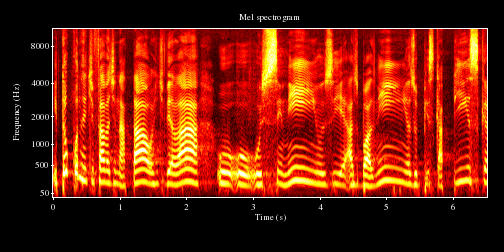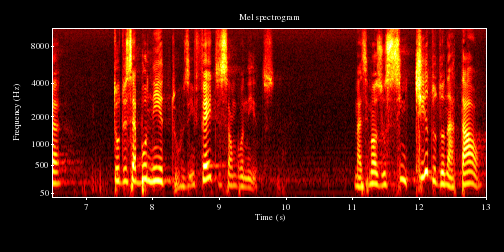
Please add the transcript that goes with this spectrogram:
Então, quando a gente fala de Natal, a gente vê lá o, o, os sininhos e as bolinhas, o pisca-pisca, tudo isso é bonito, os enfeites são bonitos. Mas, irmãos, o sentido do Natal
